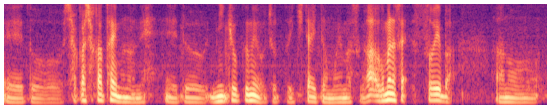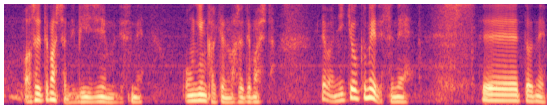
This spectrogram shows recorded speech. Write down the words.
えーと、シャカシャカタイムのね、えーと、2曲目をちょっといきたいと思いますがあごめんなさい。そういえばあの忘れてましたね。BGM ですね。音源かけるの忘れてました。では2曲目ですね。えっ、ー、とね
